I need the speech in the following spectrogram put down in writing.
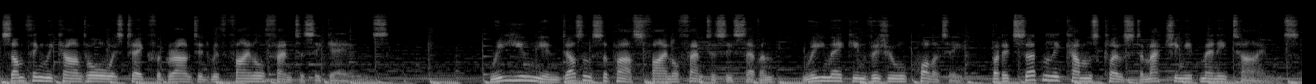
something we can't always take for granted with Final Fantasy games. Reunion doesn't surpass Final Fantasy VII Remake in visual quality, but it certainly comes close to matching it many times.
